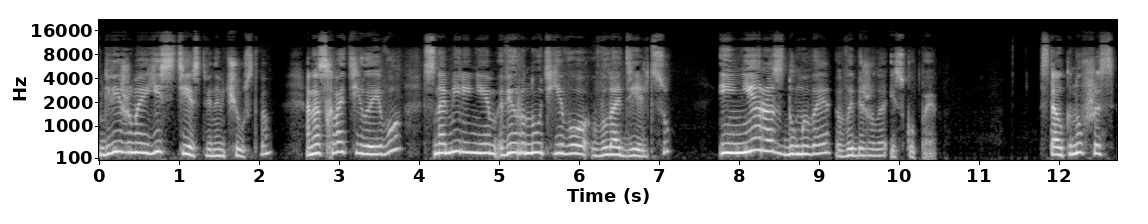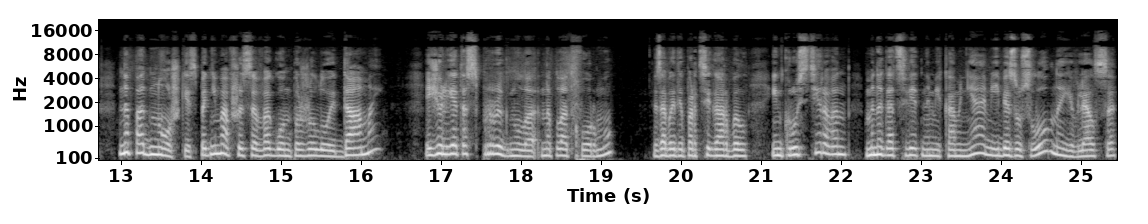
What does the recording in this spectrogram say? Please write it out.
Движимая естественным чувством, она схватила его с намерением вернуть его владельцу и, не раздумывая, выбежала из купе. Столкнувшись на подножке с поднимавшейся в вагон пожилой дамой, Жюльетта спрыгнула на платформу, Забытый портсигар был инкрустирован многоцветными камнями и, безусловно, являлся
